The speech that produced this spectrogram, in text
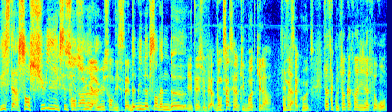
C'était un sans-suit, etc. Sans-suit à U117. De 1922. Il était super. Donc ça, c'est la petite boîte qui est là. Combien ça. coûte? Ça, ça coûte 199 euros.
